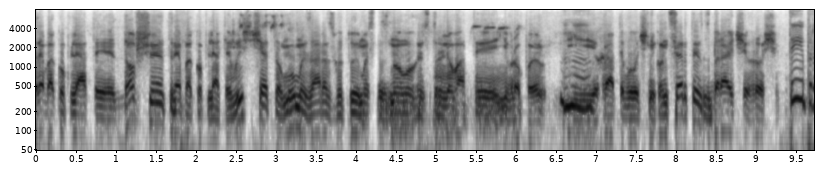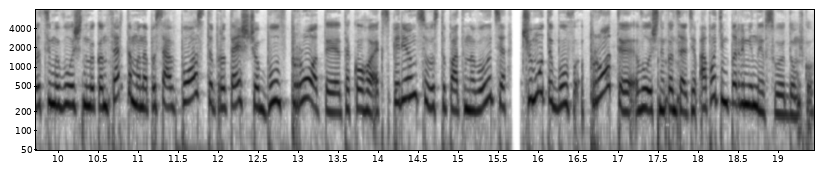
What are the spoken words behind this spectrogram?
Треба купляти довше, треба купляти вище. Тому ми зараз готуємося знову гастролювати Європою і грати вуличні концерти, збираючи гроші. Ти перед цими вуличними концертами написав пост про те, що був проти такого експеріенсу виступати на вулиці. Чому ти був проти вуличних концертів, а потім перемінив свою думку?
